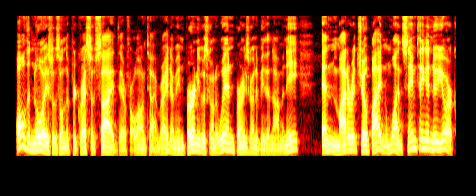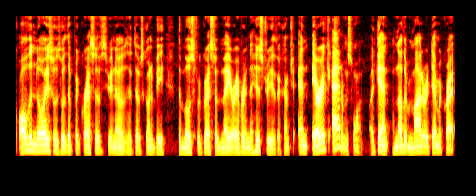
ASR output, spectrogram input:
all the noise was on the progressive side there for a long time, right? I mean, Bernie was going to win. Bernie's going to be the nominee and moderate Joe Biden won. Same thing in New York. All the noise was with the progressives, you know, that there was going to be the most progressive mayor ever in the history of the country. And Eric Adams won. Again, another moderate Democrat.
